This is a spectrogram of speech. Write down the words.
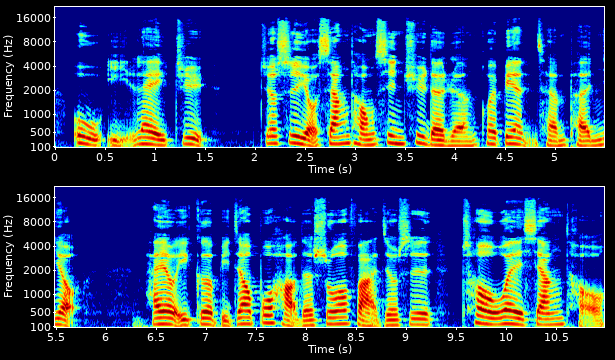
“物以类聚”，就是有相同兴趣的人会变成朋友。还有一个比较不好的说法，就是臭味相投，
